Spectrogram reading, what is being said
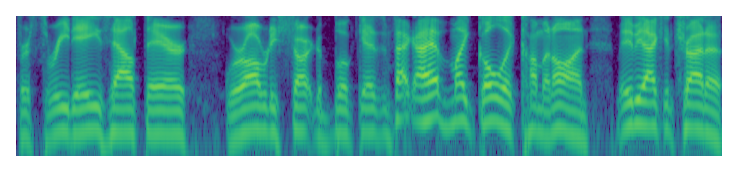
for three days out there. We're already starting to book guests. In fact, I have Mike Golic coming on. Maybe I could try to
